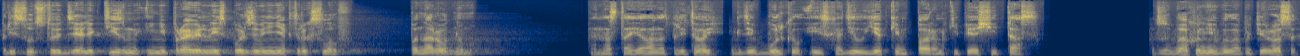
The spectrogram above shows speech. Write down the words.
присутствуют диалектизмы и неправильное использование некоторых слов. По-народному. Она стояла над плитой, где булькал и исходил едким паром кипящий таз. В зубах у нее была папироса,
